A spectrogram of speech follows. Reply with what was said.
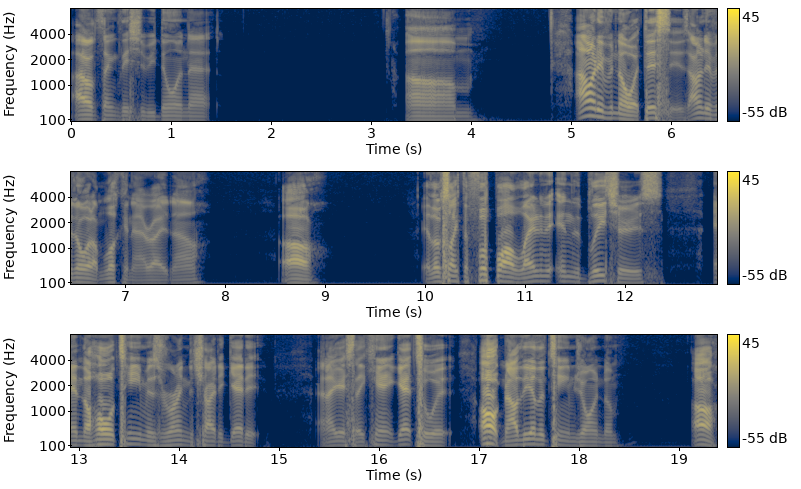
I don't think they should be doing that. Um. I don't even know what this is. I don't even know what I'm looking at right now. Oh. It looks like the football landed in the bleachers and the whole team is running to try to get it. And I guess they can't get to it. Oh, now the other team joined them. Oh.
